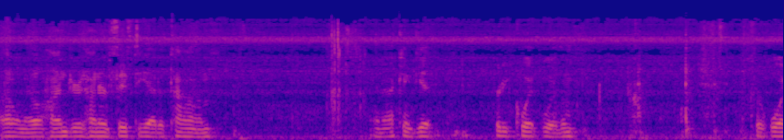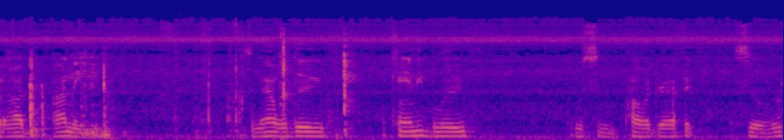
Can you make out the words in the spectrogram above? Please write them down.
I don't know, 100, 150 at a time. And I can get pretty quick with them for what I, I need. So now we'll do a candy blue with some holographic silver.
